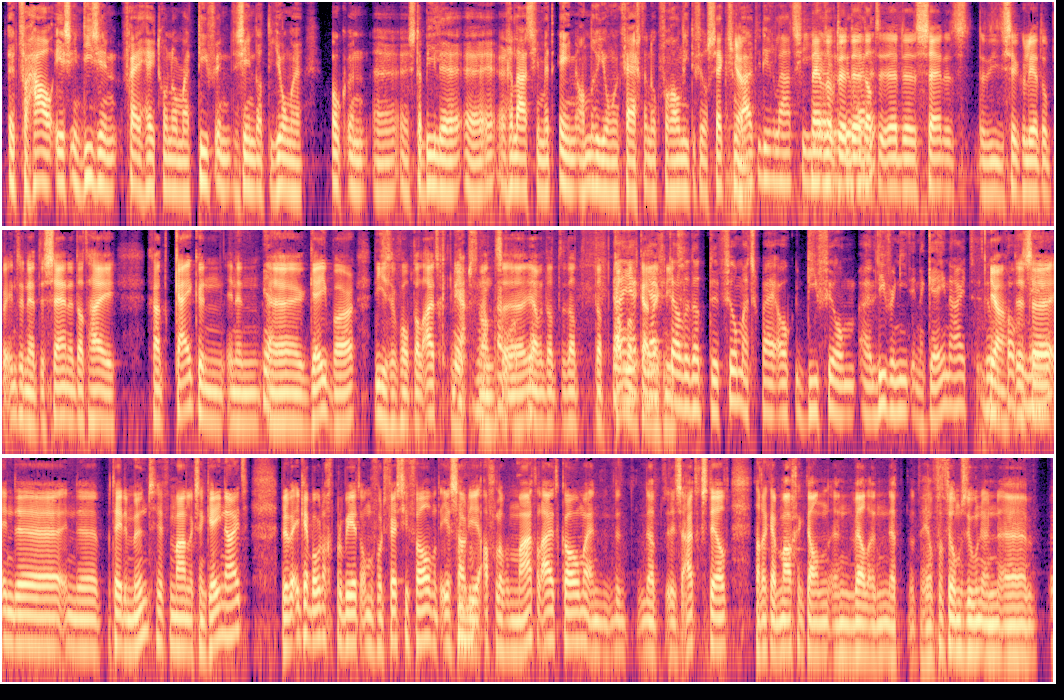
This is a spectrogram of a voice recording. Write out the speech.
het verhaal is in die zin vrij heteronormatief. In de zin dat de jongen ook een eh, stabiele eh, relatie met één andere jongen krijgt. En ook vooral niet te veel seks Ja. buiten die relatie. Nee, eh, want ook de, de, dat, eh, de scène, die circuleert op internet, de scène dat hij gaat kijken in een Ja. eh, gay bar, die is er bijvoorbeeld al uitgeknipt. Ja, want nou, eh, ja. ja, dat, dat, dat Ja, kan jij, dan jij kennelijk niet. vertelde dat de filmmaatschappij ook die film eh, liever niet in de gay night wil Ja, dus in de, in de Pathé de Munt heeft maandelijks een gay night. Ik heb ook nog geprobeerd om voor het festival, want eerst zou die Mhm. afgelopen maart al uitkomen en dat, dat is uitgesteld. Dat ik, mag ik dan een, wel een, net, dat heel veel films doen, een,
